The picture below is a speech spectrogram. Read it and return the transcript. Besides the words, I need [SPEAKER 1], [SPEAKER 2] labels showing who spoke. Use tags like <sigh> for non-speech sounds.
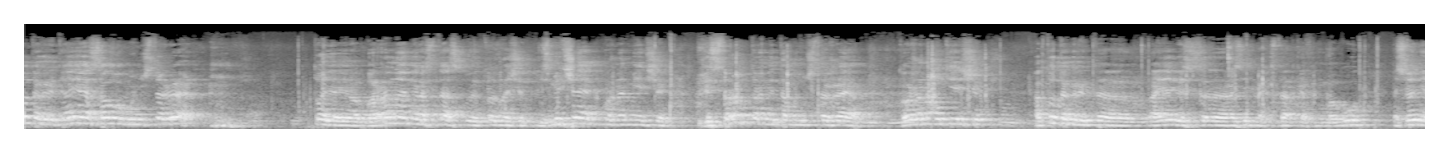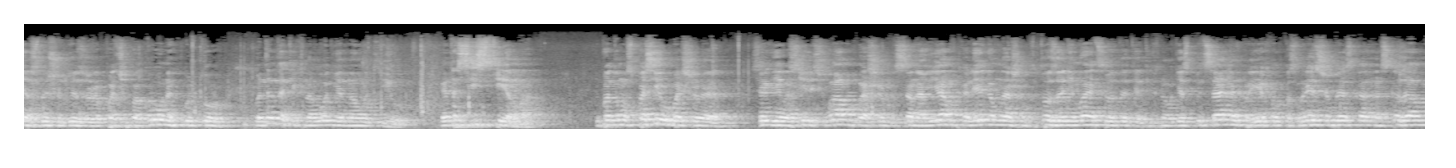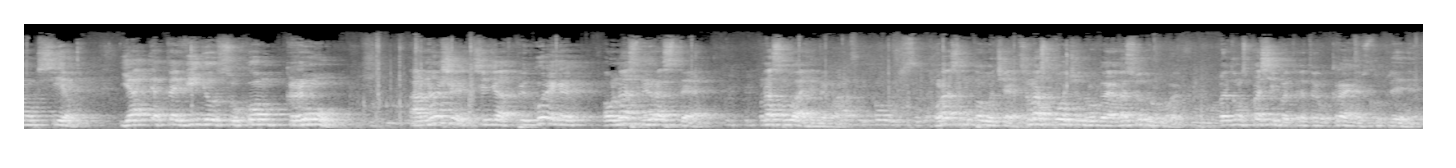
[SPEAKER 1] Кто-то говорит, а я солому уничтожаю. То я ее баранами растаскиваю, то, значит, измельчаю как можно меньше, деструкторами там уничтожаю, тоже наутильщик. А кто-то говорит, «Э, а я без э, растительных остатков не могу. А сегодня я слышу без уже почвопокровных культур. Вот эта технология наутил. Это система. И поэтому спасибо большое, Сергей Васильевич, вам, вашим сыновьям, коллегам нашим, кто занимается вот этой технологией. Я специально приехал посмотреть, чтобы я сказал вам всем. Я это видел в сухом Крыму. А наши сидят в предгорье и говорят, а у нас не росте, у нас влаги нема. У нас не получается, у нас почва другая, у нас все другое. Поэтому спасибо, это крайнее вступление.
